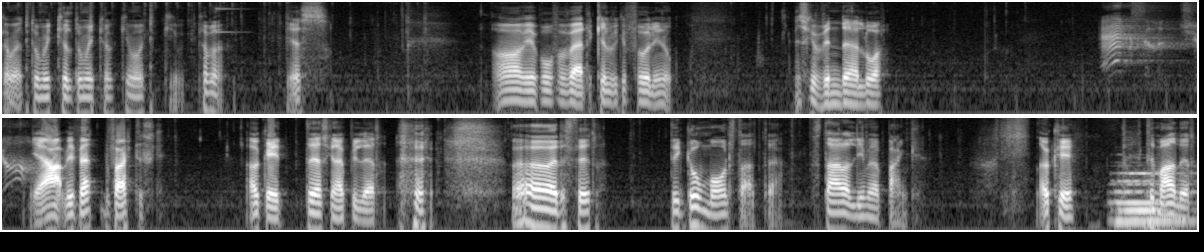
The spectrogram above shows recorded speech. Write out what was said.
Kom her, du må ikke kill, du må ikke kill, giv mig, giv mig, kom der. Yes. Åh, vi har brug for hvert kill, vi kan få lige nu. Jeg skal vinde det her lort. Ja, vi fandt den faktisk. Okay, det her skal nok blive let. Åh, oh, er det fedt. Det er en god morgenstart der. Starter lige med at bank. Okay, det er meget let.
